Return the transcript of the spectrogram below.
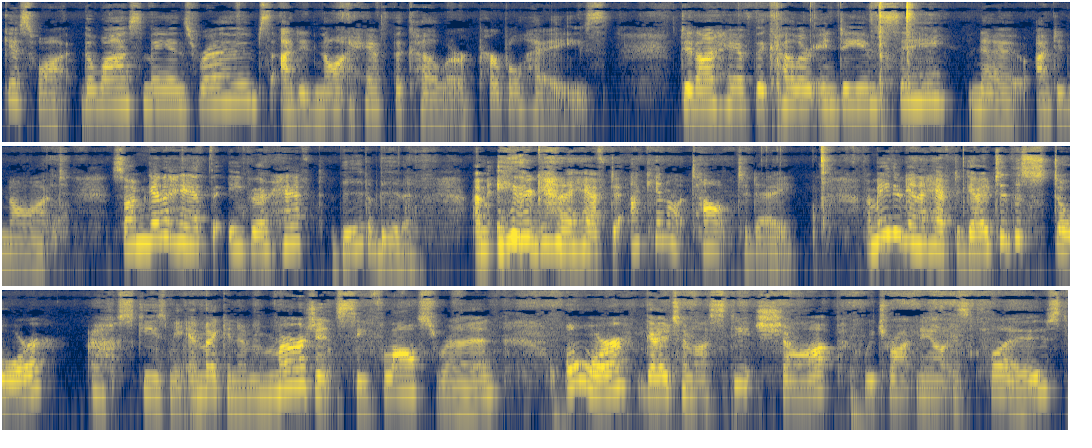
Guess what? The wise man's robes, I did not have the color Purple Haze. Did I have the color in DMC? No, I did not. So I'm going to have to either have to, I'm either going to have to, I cannot talk today. I'm either going to have to go to the store, oh, excuse me, and make an emergency floss run, or go to my stitch shop, which right now is closed,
